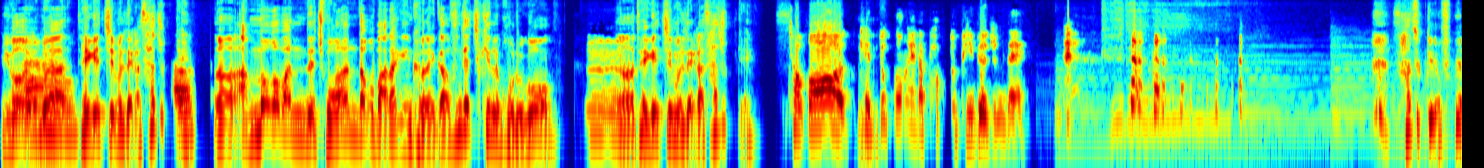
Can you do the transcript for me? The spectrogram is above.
이거 아유. 여보야 대게찜을 내가 사줄게. 어. 어, 안 먹어봤는데 좋아한다고 말하긴 그러니까 훈제 치킨을 고르고 음, 음. 어, 대게찜을 내가 사줄게. 저거 개뚜껑에다 밥도 비벼준대. 사줄게 여보야.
